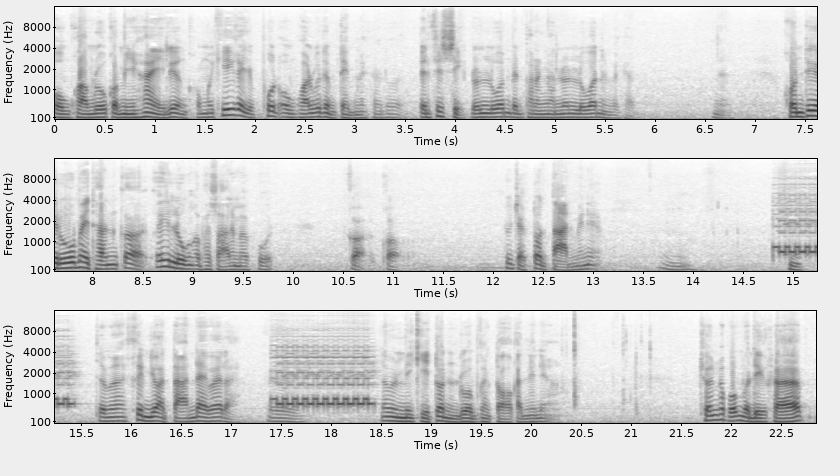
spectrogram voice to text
องค์ความรู้ก็มีให้เรื่องของเมื่อกี้ก็จะพูดองค์ความรู้เต็มๆนะครับด้วยเป็นฟิสิกส์ล้วนๆเป็นพลังงานล้วนๆนะครับนะคนที่รู้ไม่ทันก็เอ้ยลุงเอาภาษาอะไรมาพูด ก็ก็รู้จักต้นตาลไหมเนี่ยจะมาขึ้นยอดตาลได้ไหมล่ะแล้วมันมีกี่ต้นรวมกันต่อกันเนี่ยชิญครับผมสวัสดีครับ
